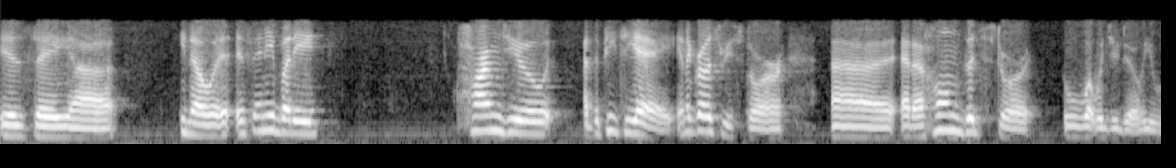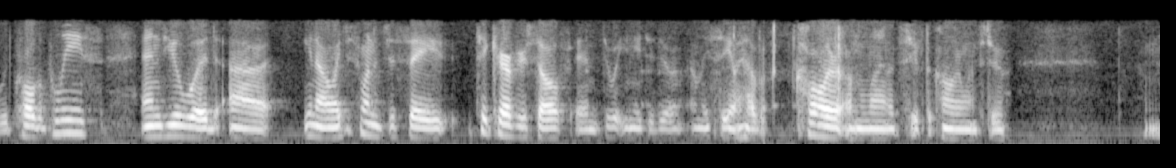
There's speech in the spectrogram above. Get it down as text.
is a uh, you know if anybody harmed you at the PTA in a grocery store uh, at a home goods store what would you do you would call the police and you would uh, you know I just wanted to just say take care of yourself and do what you need to do let me see I have a caller on the line let's see if the caller wants to um,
